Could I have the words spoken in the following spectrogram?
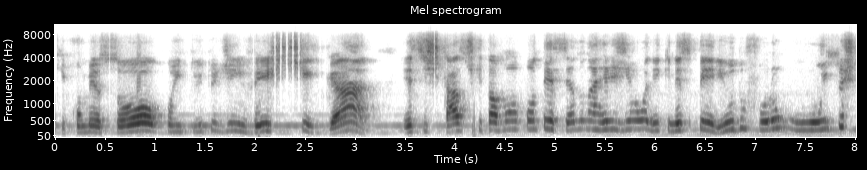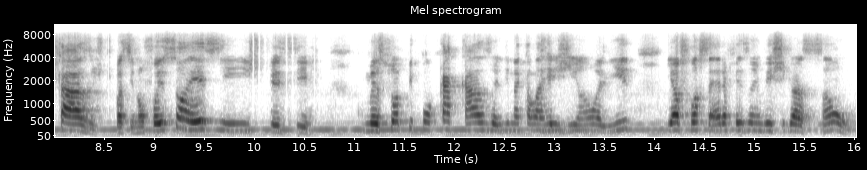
que começou com o intuito de investigar esses casos que estavam acontecendo na região ali, que nesse período foram muitos casos. Tipo assim, não foi só esse em específico. Começou a pipocar casos ali naquela região ali, e a Força Aérea fez uma investigação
